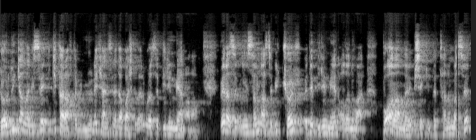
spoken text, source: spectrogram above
Dördüncü alan ise iki tarafta bilmiyor. Ne kendisi ne de başkaları. Burası bilinmeyen alan. Velhasıl insanın aslında bir kör ve de bilinmeyen alanı var. Bu alanları bir şekilde tanıması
